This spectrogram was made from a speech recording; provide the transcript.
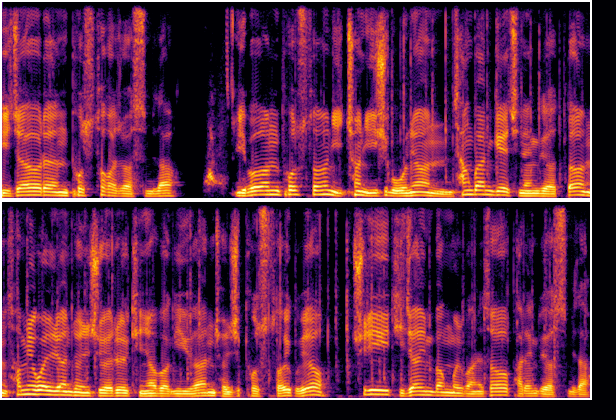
이자을엔 포스터 가져왔습니다. 이번 포스터는 2025년 상반기에 진행되었던 섬유 관련 전시회를 기념하기 위한 전시 포스터이고요. 추리 디자인 박물관에서 발행되었습니다.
